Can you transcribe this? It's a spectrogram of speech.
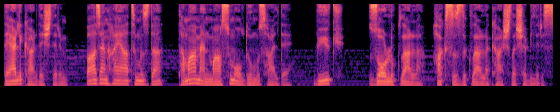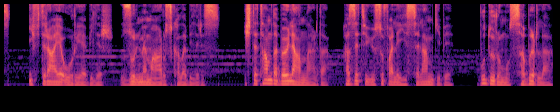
Değerli kardeşlerim, bazen hayatımızda tamamen masum olduğumuz halde büyük zorluklarla, haksızlıklarla karşılaşabiliriz. İftiraya uğrayabilir, zulme maruz kalabiliriz. İşte tam da böyle anlarda Hz. Yusuf aleyhisselam gibi bu durumu sabırla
